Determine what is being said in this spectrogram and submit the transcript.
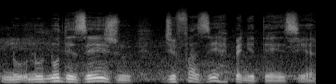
no, no, no desejo de fazer penitência.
